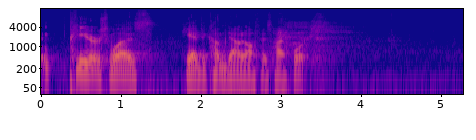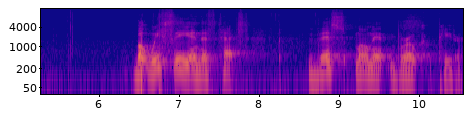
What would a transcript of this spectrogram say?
And Peter's was he had to come down off his high horse. But we see in this text, this moment broke Peter.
